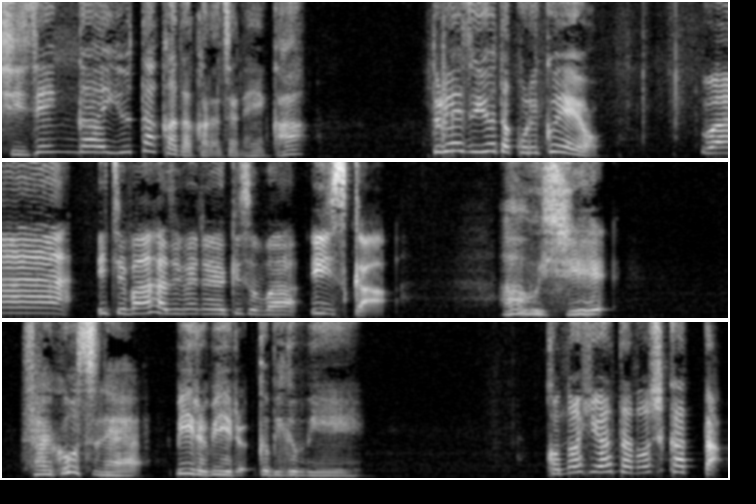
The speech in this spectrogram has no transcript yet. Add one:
自然が豊かだからじゃねえか？とりあえずゆうたこれ食えよ。わあ、一番初めの焼きそば、いいっすか？あ、美味しい。最高っすね。ビールビール、グビグビ。この日は楽しかった。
